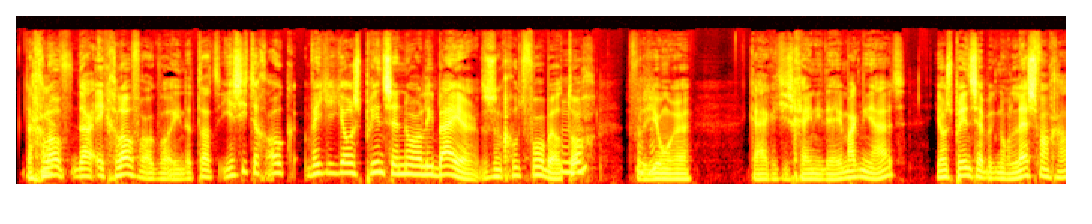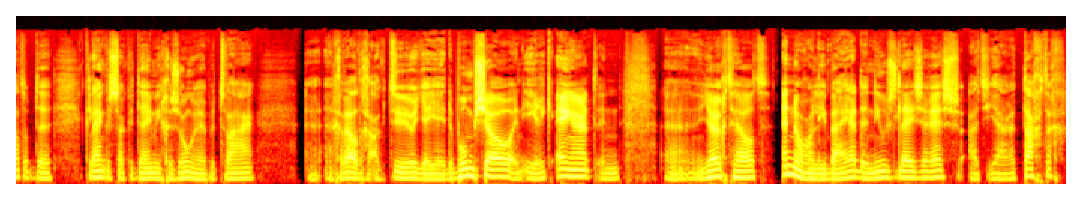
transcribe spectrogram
Daar geloof, daar, ik geloof er ook wel in. Dat dat, je ziet toch ook, weet je, Joost Prins en Noralie Beijer. Dat is een goed voorbeeld, Mhm. toch? Voor de Mhm. jongere kijkertjes, geen idee. Maakt niet uit. Joost Prins heb ik nog les van gehad op de Kleinkunstacademie Gezongen Repertoire. Eh, een geweldige acteur, J.J. de Bomshow en Erik Engert, en, eh, een jeugdheld. En Noralie Beijer, de nieuwslezeres uit de jaren 80,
